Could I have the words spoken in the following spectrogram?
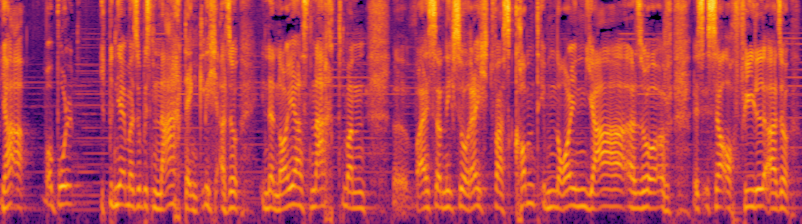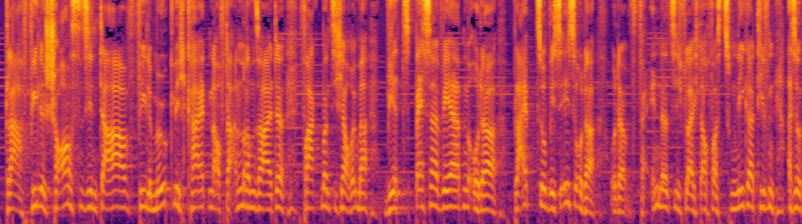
Ja, obwohl ich bin ja immer so ein bisschen nachdenklich. Also in der Neujahrsnacht, man äh, weiß ja nicht so recht, was kommt im neuen Jahr. Also äh, es ist ja auch viel, also klar, viele Chancen sind da, viele Möglichkeiten. Auf der anderen Seite fragt man sich auch immer, wird es besser werden oder bleibt so, wie es ist oder, oder verändert sich vielleicht auch was zum Negativen. Also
